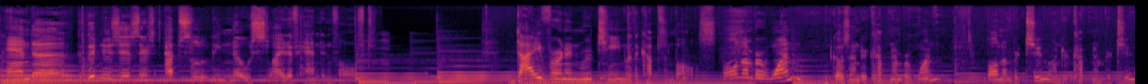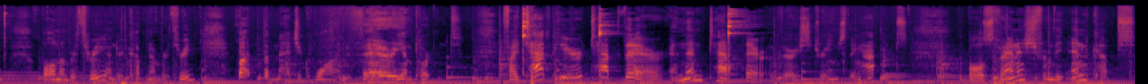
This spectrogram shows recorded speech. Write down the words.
And uh, the good news is there's absolutely no sleight of hand involved. Dai Vernon routine with the cups and balls. Ball number one goes under cup number one. Ball number two under cup number two. Ball number three under cup number three. But the magic wand, very important. If I tap here, tap there, and then tap there, a very strange thing happens. The balls vanish from the end cups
